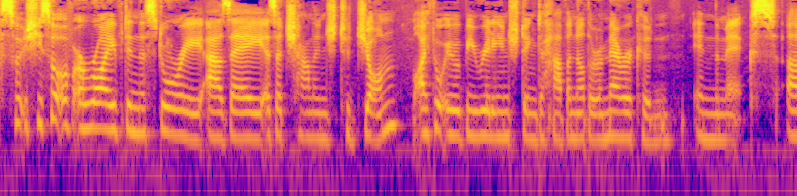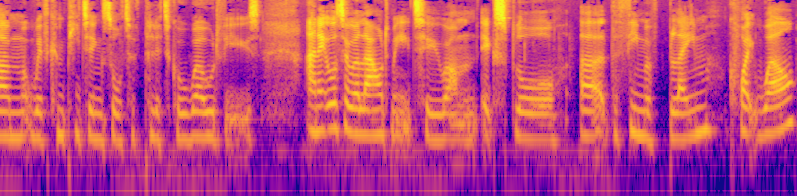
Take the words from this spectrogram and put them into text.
so she sort of arrived in the story as a as a challenge to John. I thought it would be really interesting to have another American in the mix um, with competing sort of political worldviews, and it also allowed me to um, explore uh, the theme of blame quite well.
